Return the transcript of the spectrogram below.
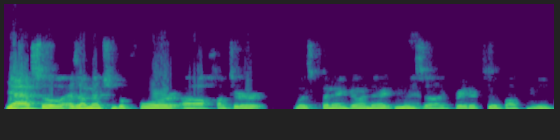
Yeah, so as I mentioned before, uh, Hunter was planning on going there. He was a uh, grade or two above me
